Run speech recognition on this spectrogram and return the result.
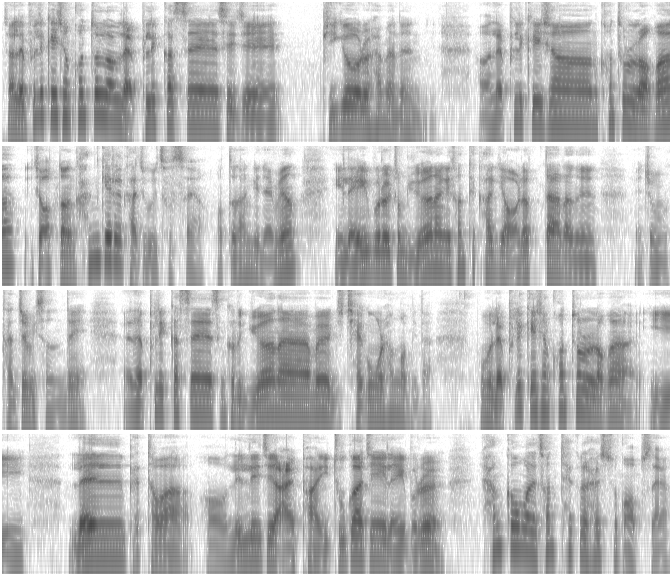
자, replication controller ReplicaSet을 이제 비교를 하면은 어, replication controller가 이제 어떤 한계를 가지고 있었어요. 어떤 한계냐면 이 레이블을 좀 유연하게 선택하기 어렵다라는 좀 단점이 있었는데 ReplicaSet은 그런 유연함을 제공을 한 겁니다. 보면 replication controller가 이 rel 베타와 어, release 알파 이 두 가지 레이블을 한꺼번에 선택을 할 수가 없어요.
